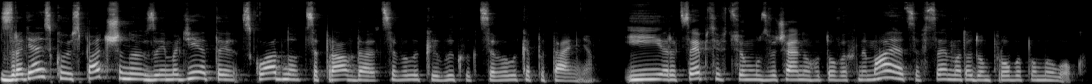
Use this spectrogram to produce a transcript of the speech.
З радянською спадщиною взаємодіяти складно, це правда, це великий виклик, це велике питання. І рецептів в цьому, звичайно, готових немає. Це все методом проби помилок.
